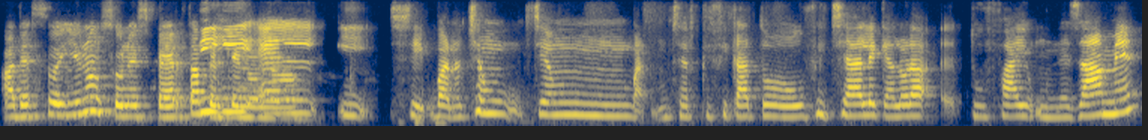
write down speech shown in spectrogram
Adesso io non sono esperta perché non ho... Sì, bueno, c'è, un, c'è un, bueno, un, certificato ufficiale che allora eh, tu fai un esame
